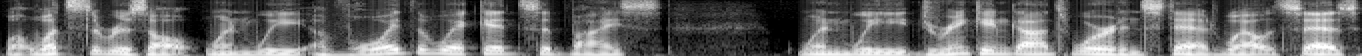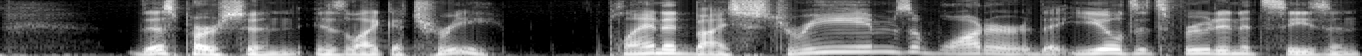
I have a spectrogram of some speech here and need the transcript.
Well, what's the result when we avoid the wicked's advice, when we drink in God's word instead? Well, it says this person is like a tree planted by streams of water that yields its fruit in its season.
